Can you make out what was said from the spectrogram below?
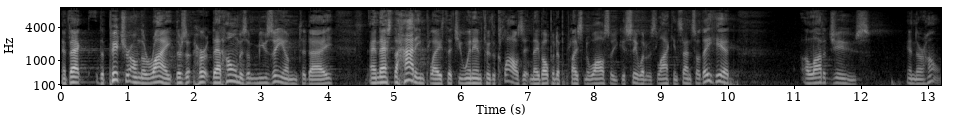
In fact, the picture on the right, there's a, her, that home is a museum today, and that's the hiding place that you went in through the closet, and they've opened up a place in the wall so you could see what it was like inside. And so they hid a lot of Jews in their home.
